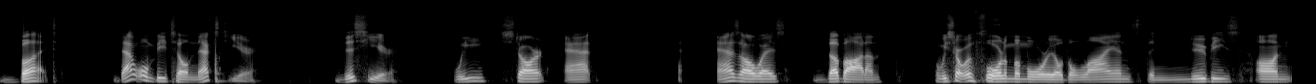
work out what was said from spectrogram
But that won't be till next year. This year, we start at, as always, the bottom. We start with Florida Memorial, the Lions, the newbies on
